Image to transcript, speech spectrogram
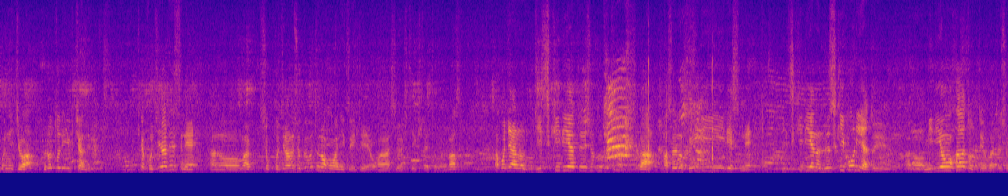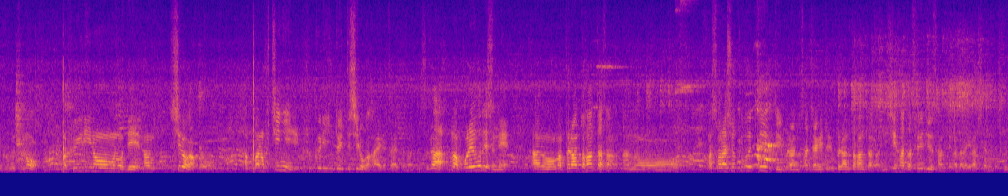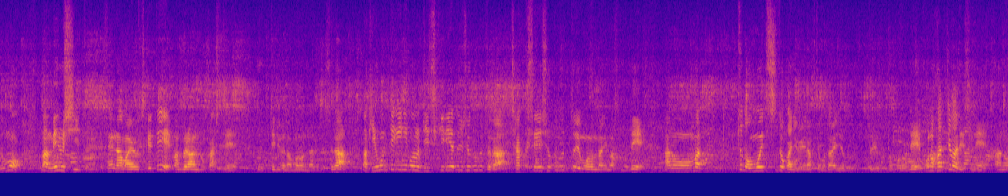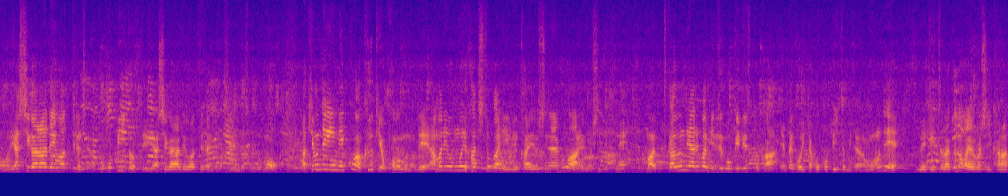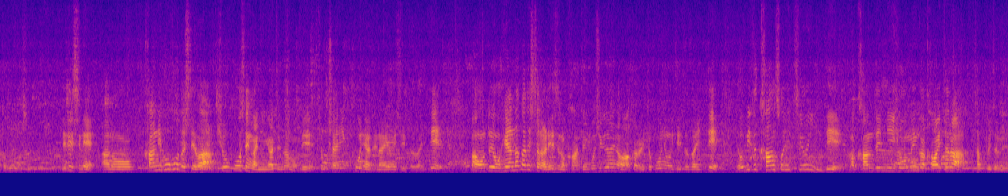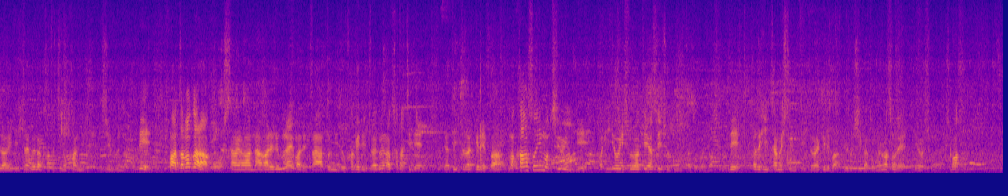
こんにちは、プロトリーフチャンネルです。今日こちらですね、あのまあ、こちらの植物の方についてお話をしていきたいと思います。まあ、こちらのディスキディアという植物なんですが、まあ、それの不入りですね。ディスキディアのルスシフォリアというあのミリオンハートって呼ばれた植物の、まあ、斑入りのもので、まあ、白がこう葉っぱの縁に覆輪といって白が入るタイプなんですが、まあ、これをですねあの、まあ、プラントハンターさん、あのまあ、空植物園というブランドを立ち上げているプラントハンターさん西畑清十さんという方がいらっしゃるんですけども、まあ、メルシーというですね名前を付けて、まあ、ブランド化して売ってるようなものになるんですが、まあ、基本的にこのディスキリアという植物が着生植物というものになりますのであの、まあ、ちょっと重い土とかに植えなくても大丈夫というところでこの鉢はですねあのヤシ柄で植わってるんですよ。ココピートっていうヤシ柄で植わってたりとかするんですけども、まあ、基本的に根っこは空気を好むのであまり重い鉢とかに植え替えをしない方がよろしいですね、まあ、使うんであれば水苔ですとかやっぱりこういったココピートみたいなもので植えていただくのがよろしいかなと思います。でですねあの管理方法としては標高線が苦手なので直射日光に当てないようにしていただいて、まあ、本当にお部屋の中でしたらレースのカーテン越しぐらいの明るいところに置いていただいてお水乾燥に強いんで、まあ、完全に表面が乾いたらたっぷりと水をあげていただくような形の管理で十分なので、まあ、頭からこう下が流れるぐらいまでざーっと水をかけていただくような形でやっていただければ、ま、乾燥にも強いんで、ま、非常に育てやすい植物だと思いますので、まあ、ぜひ試してみていただければよろしいかと思いますのでよろしくお願いします。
